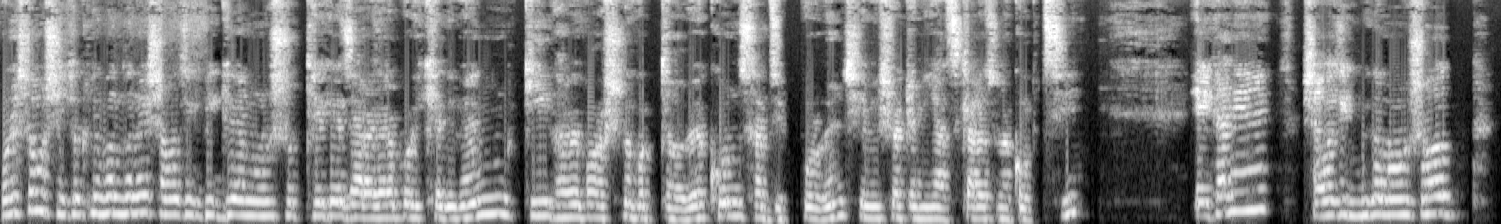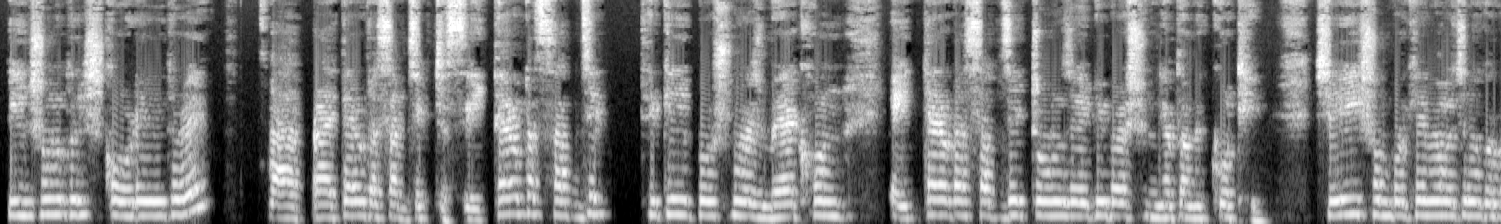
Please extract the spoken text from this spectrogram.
পরিশ্রম, শিক্ষক নিবন্ধনে সামাজিক বিজ্ঞান অনুষদ থেকে যারা যারা পরীক্ষা দিবেন, কীভাবে পড়াশোনা করতে হবে, কোন সাবজেক্ট পড়বেন, সে বিষয়টা নিয়ে আজকে আলোচনা করছি। এখানে সামাজিক বিজ্ঞান অনুষদ তিনশো উনত্রিশ কোর্ডের ভিতরে প্রায় তেরোটা সাবজেক্ট আছে। এই তেরোটা সাবজেক্ট থেকেই প্রশ্ন আসবে, এখন এই তেরোটা সাবজেক্ট অনুযায়ী প্রিপারেশন নেওয়া অনেক কঠিন। সেই সম্পর্কে আমি আলোচনা করব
